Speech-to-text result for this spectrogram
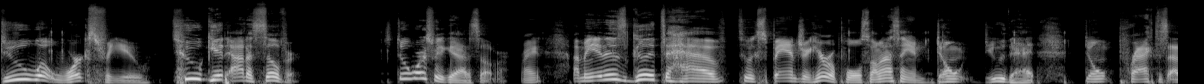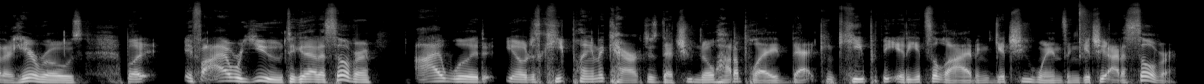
do what works for you to get out of silver. Do what works for you to get out of silver, right? I mean, it is good to have to expand your hero pool. So I'm not saying don't do that. Don't practice other heroes. But if I were you to get out of silver, I would, you know, just keep playing the characters that you know how to play that can keep the idiots alive and get you wins and get you out of silver.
